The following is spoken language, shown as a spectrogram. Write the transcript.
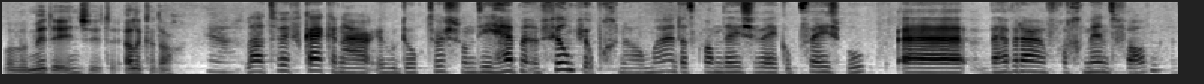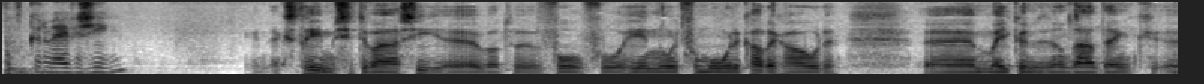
waar we middenin zitten, elke dag. Ja, laten we even kijken naar uw dokters, want die hebben een filmpje opgenomen. en Dat kwam deze week op Facebook. Eh, we hebben daar een fragment van, dat kunnen we even zien. Een extreme situatie, eh, wat we voor, voorheen nooit voor mogelijk hadden gehouden. Eh, maar je kunt het inderdaad denk, eh,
